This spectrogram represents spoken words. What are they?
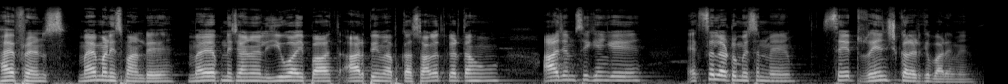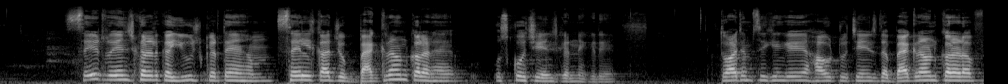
हाय फ्रेंड्स, मैं मनीष पांडे, मैं अपने channel U I path R में आपका स्वागत करता हूँ। आज हम सीखेंगे एक्सेल ऑटोमेशन में सेट रेंज कलर के बारे में। सेट रेंज कलर का यूज़ करते हैं हम। सेल का जो बैकग्राउंड कलर है, उसको चेंज करने के लिए। तो आज हम सीखेंगे how to change the background colour of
